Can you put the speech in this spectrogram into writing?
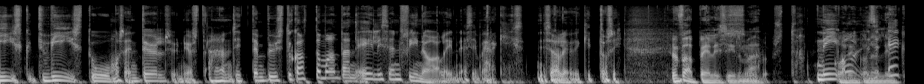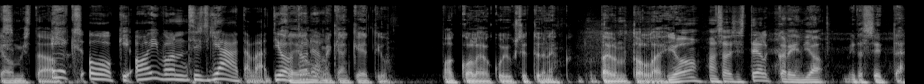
55-tuumaisen tölsyn, josta hän sitten pystyi katsomaan tämän eilisen finaalin esimerkiksi. Niin se oli jotenkin tosi Hyvä pelisilmä. sulusta. Niin on, on. Eks ookin, aivan siis jäätävät. Joo, se ei todella. ollut mikään ketju. Pakko olla joku yksityinen, tajunnut tolleen. Joo, hän sai siis telkkarin ja mitä sitten?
